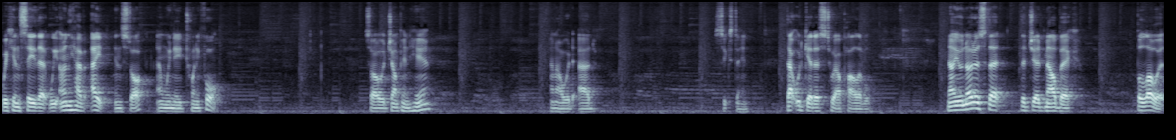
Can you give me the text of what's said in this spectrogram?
we can see that we only have 8 in stock and we need 24. So I would jump in here and I would add 16. That would get us to our par level. Now you'll notice that the Jed Malbec below it,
